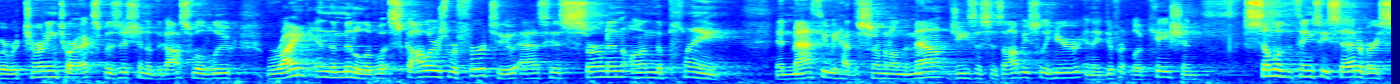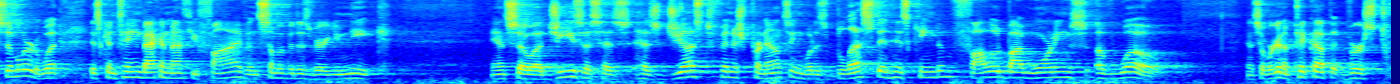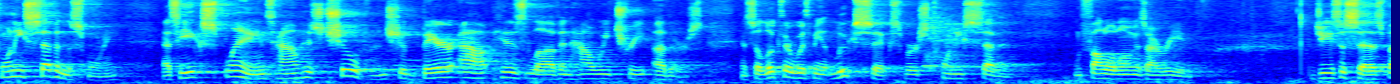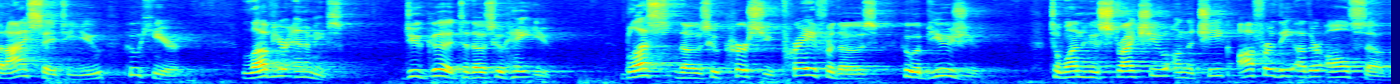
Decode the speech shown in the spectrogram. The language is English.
we're returning to our exposition of the Gospel of Luke right in the middle of what scholars refer to as his Sermon on the Plain. In Matthew, we had the Sermon on the Mount. Jesus is obviously here in a different location. Some of the things he said are very similar to what is contained back in Matthew 5, and some of it is very unique. And so uh, Jesus has, has just finished pronouncing what is blessed in his kingdom, followed by warnings of woe. And so we're going to pick up at verse 27 this morning as he explains how his children should bear out his love and how we treat others. And so look there with me at Luke 6, verse 27, and follow along as I read. Jesus says, But I say to you who hear, love your enemies, do good to those who hate you. Bless those who curse you. Pray for those who abuse you. To one who strikes you on the cheek, offer the other also.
